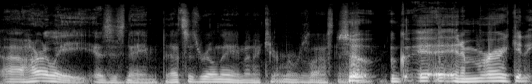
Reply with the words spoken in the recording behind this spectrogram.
uh, Harley is his name. That's his real name, and I can't remember his last name. So, an American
